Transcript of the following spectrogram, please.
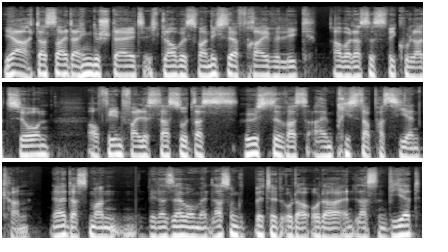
Ja, das sei dahingestellt. Ich glaube, es war nicht sehr freiwillig, aber das ist Spekulation. Auf jeden Fall ist das so das Höchste, was einem Priester passieren kann. Ne, dass man entweder selber um Entlassung bittet oder, oder entlassen wird.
